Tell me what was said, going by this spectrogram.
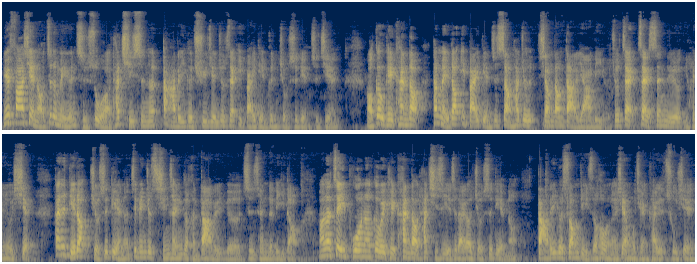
你会发现哦，这个美元指数啊，它其实呢大的一个区间就是在一百点跟九十点之间，哦，各位可以看到，它每到一百点之上，它就相当大的压力了，就再再升的就很有限。但是跌到九十点呢，这边就形成一个很大的一个支撑的力道。啊，那这一波呢，各位可以看到，它其实也是来到九十点哦，打了一个双底之后呢，现在目前开始出现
